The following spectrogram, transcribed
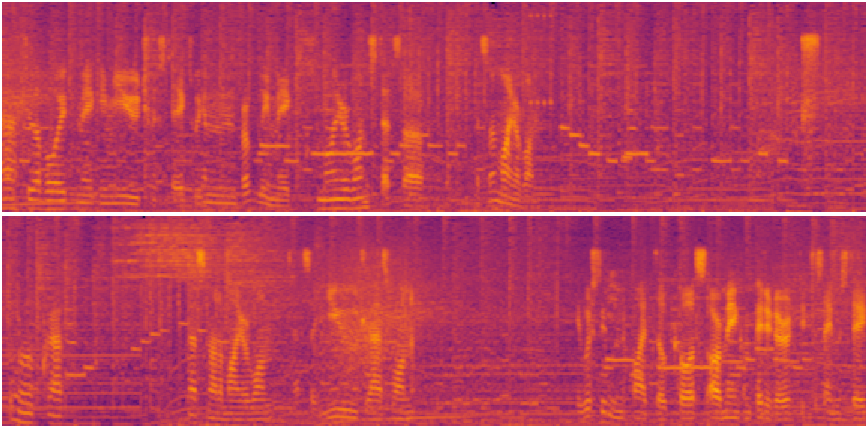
Have to avoid making huge mistakes. We can probably make minor ones. That's a that's a minor one. Oh crap. That's not a minor one. That's a huge ass one. Okay, we're still in the fight though, cause our main competitor did the same mistake.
